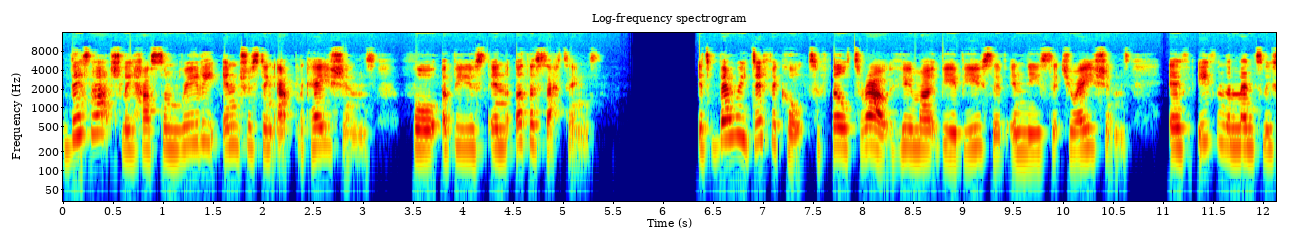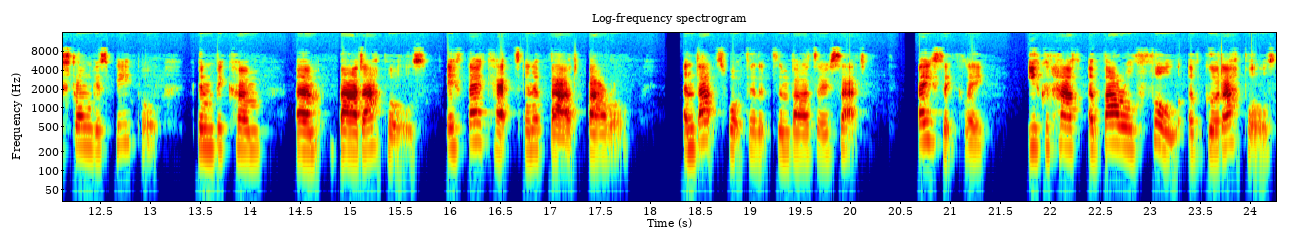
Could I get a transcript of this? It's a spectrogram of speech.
this actually has some really interesting applications for abuse in other settings it's very difficult to filter out who might be abusive in these situations if even the mentally strongest people can become um, bad apples if they're kept in a bad barrel. And that's what Philip Zimbardo said. Basically, you can have a barrel full of good apples,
